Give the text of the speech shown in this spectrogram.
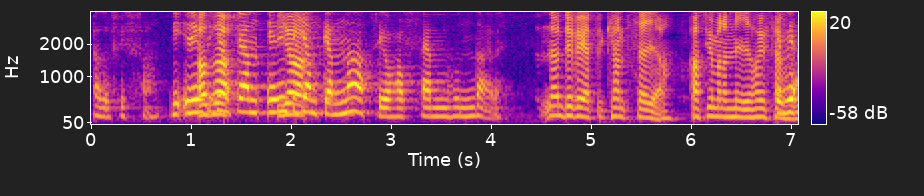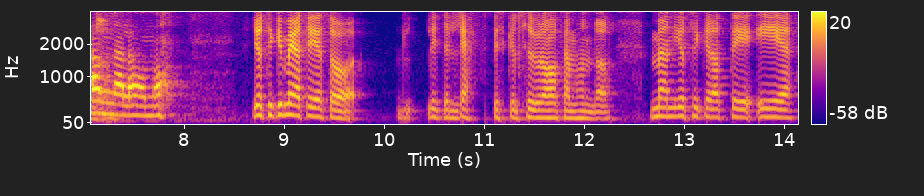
Alltså fy fan. Är det inte, Alltså, ganska, är det inte jag- ganska nazi att ha fem hundar? Nej, det vet jag, kan jag inte säga. Alltså jag menar, ni har ju Ska fem vi hundar. anmäla honom? Jag tycker mer att det är så lite lesbisk kultur att ha fem hundar. Men jag tycker att det är...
